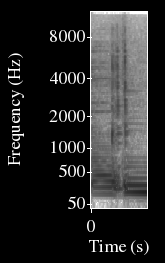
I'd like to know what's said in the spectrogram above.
Mm-hmm.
